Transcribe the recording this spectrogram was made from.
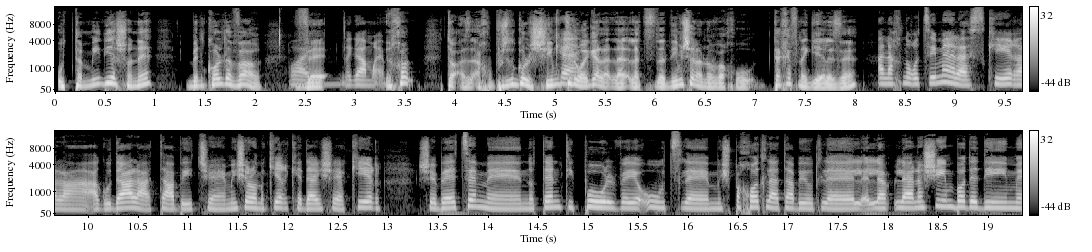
הוא תמיד יהיה שונה בין כל דבר. וואי, ו- לגמרי. נכון. טוב, אז אנחנו פשוט גולשים כן. כאילו רגע לצדדים שלנו, ואנחנו תכף נגיע לזה. אנחנו רוצים אה, להזכיר על האגודה הלהט"בית, שמי שלא מכיר כדאי שיכיר, שבעצם אה, נותן טיפול וייעוץ למשפחות להט"ביות, לאנשים בודדים, אה,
